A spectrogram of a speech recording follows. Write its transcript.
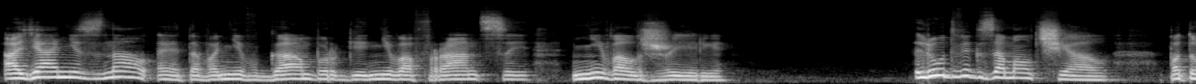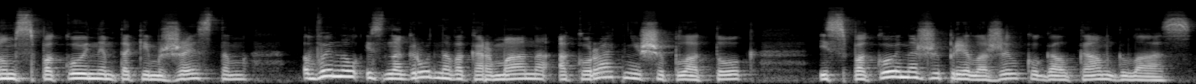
а я не знал этого ни в Гамбурге, ни во Франции, ни в Алжире. Людвиг замолчал, потом спокойным таким жестом вынул из нагрудного кармана аккуратнейший платок и спокойно же приложил к уголкам глаз.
